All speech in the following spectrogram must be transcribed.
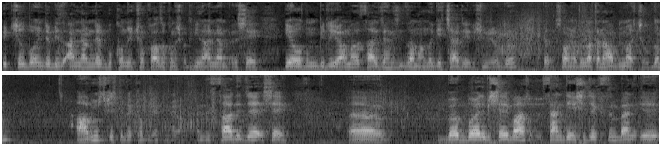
3 yıl boyunca biz annemle bu konuyu çok fazla konuşmadık. Yine annem şey gay olduğunu biliyor ama sadece hani zamanla geçer diye düşünüyordu. E, Sonra da zaten abime açıldım. Abim hiçbir şekilde kabul etmiyor. Hani sadece şey e, böyle bir şey var. Sen değişeceksin. Ben e,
